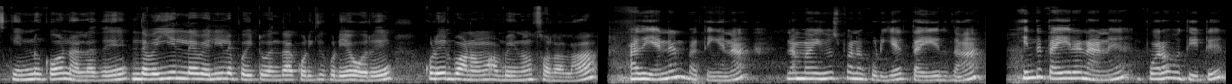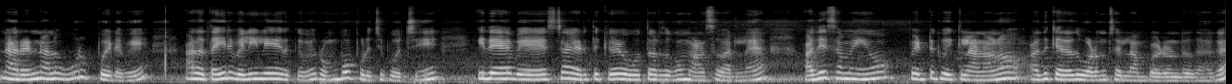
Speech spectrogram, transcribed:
ஸ்கின்னுக்கும் நல்லது. இந்த வெயிலில் வெளியில் போயிட்டு வந்தால் குடிக்கக்கூடிய ஒரு குளிர்பானம் அப்படின்னும் சொல்லலாம். அது என்னன்னு பார்த்தீங்கன்னா நம்ம யூஸ் பண்ணக்கூடிய தயிர் தான். இந்த தயிரை நான் புற ஊற்றிட்டு நான் ரெண்டு நாள் ஊருக்கு போயிடவே அந்த தயிர் வெளியிலே இருக்கவே ரொம்ப பிடிச்சி போச்சு. இதை வேஸ்ட்டாக எடுத்து கீழே ஊற்றுறதுக்கும் மனசு வரல. அதே சமயம் பெட்டுக்கு வைக்கலானாலும் அதுக்கு ஏதாவது உடம்பு சரியில்லாமல் போய்டுன்றதுக்காக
